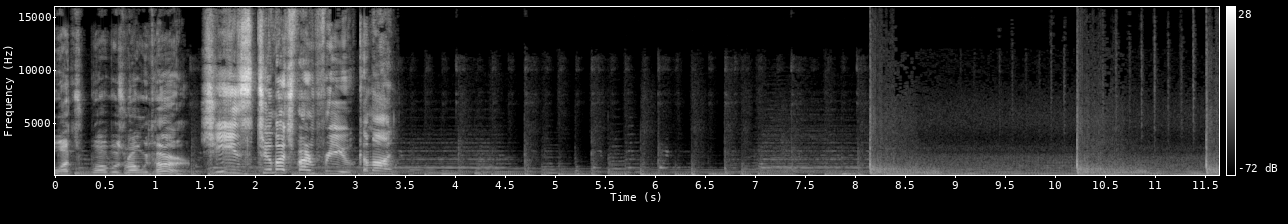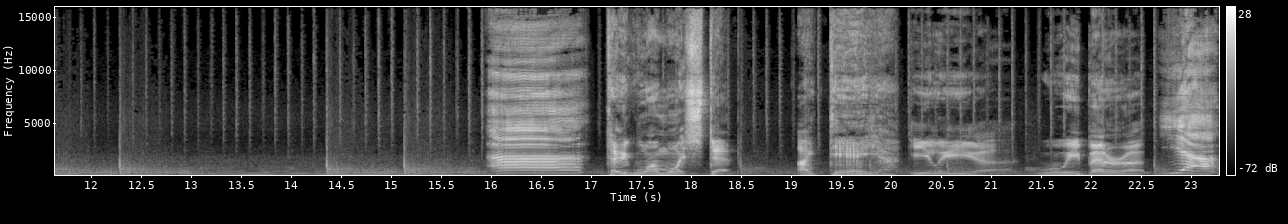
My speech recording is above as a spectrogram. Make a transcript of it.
What's what was wrong with her? She's too much fun for you. Come on. Uh, Take one more step. I dare ya. Healy, uh, we better, uh, yeah.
